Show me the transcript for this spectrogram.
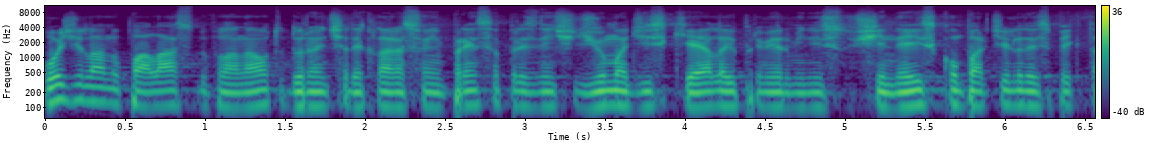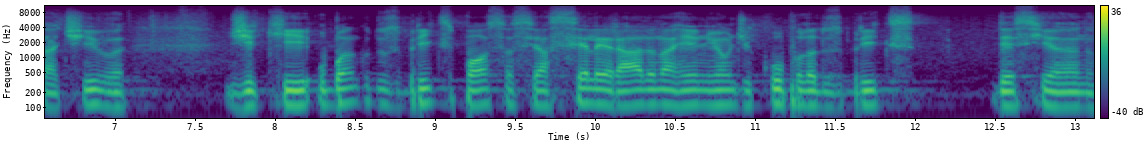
Hoje, lá no Palácio do Planalto, durante a declaração à imprensa, a presidente Dilma disse que ela e o primeiro-ministro chinês compartilham da expectativa de que o Banco dos BRICS possa ser acelerado na reunião de cúpula dos BRICS desse ano.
